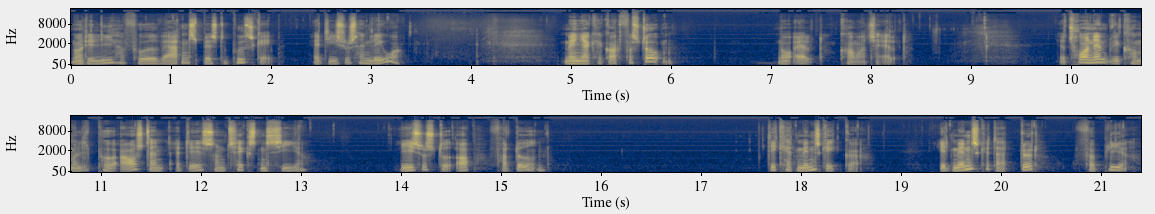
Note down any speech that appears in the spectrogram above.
når de lige har fået verdens bedste budskab, at Jesus han lever. Men jeg kan godt forstå dem, når alt kommer til alt. Jeg tror nemt, vi kommer lidt på afstand af det, som teksten siger. Jesus stod op fra døden. Det kan et menneske ikke gøre. Et menneske, der er dødt, forbliver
